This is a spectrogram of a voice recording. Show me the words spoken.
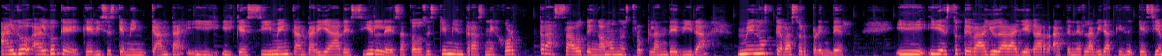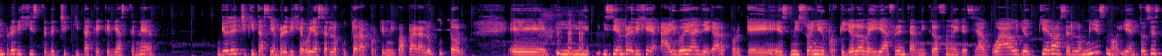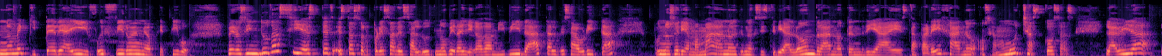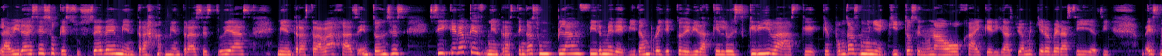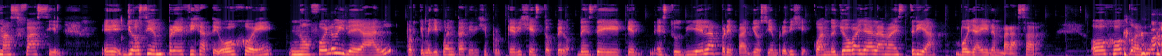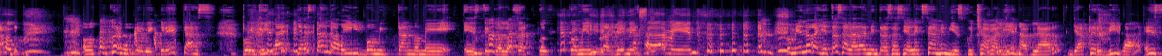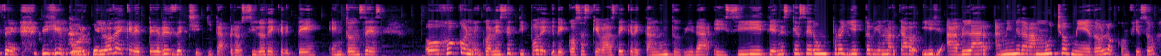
algo, algo que, dices que me encanta y, que sí me encantaría decirles a todos es que mientras mejor trazado tengamos nuestro plan de vida, menos te va a sorprender. Y, y esto te va a ayudar a llegar a tener la vida que, que siempre dijiste de chiquita que querías tener. Yo de chiquita siempre dije voy a ser locutora porque mi papá era locutor eh, y, siempre dije ahí voy a llegar porque es mi sueño y porque yo lo veía frente al micrófono y decía wow yo quiero hacer lo mismo y entonces no me quité de ahí fui firme en mi objetivo. Pero sin duda si este, esta sorpresa de salud no hubiera llegado a mi vida tal vez ahorita pues no sería mamá, no, no existiría Londra, no tendría esta pareja, no, o sea, muchas cosas. La vida, la vida es eso que sucede mientras, mientras estudias, mientras trabajas. Entonces, sí creo que mientras tengas un plan firme de vida, un proyecto de vida, que lo escribas, que, que pongas muñequitos en una hoja y que digas, yo me quiero ver así y así, es más fácil. Eh, yo siempre, fíjate, ojo, eh, no fue lo ideal, porque me di cuenta que dije, ¿por qué dije esto? Pero desde que estudié la prepa, yo siempre dije, cuando yo vaya a la maestría, voy a ir embarazada ojo con, lo que, ojo con lo que decretas, porque ya, estando ahí vomitándome, este, con los, comiendo galletas. En examen. comiendo galletas saladas mientras hacía el examen y escuchaba a alguien hablar, ya perdida, este, dije, ¿por qué lo decreté desde chiquita? Pero sí lo decreté. Entonces, ojo con, con ese tipo de, de, cosas que vas decretando en tu vida y sí, tienes que hacer un proyecto bien marcado y hablar. A mí me daba mucho miedo, lo confieso.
